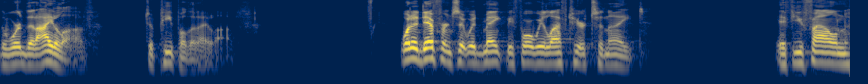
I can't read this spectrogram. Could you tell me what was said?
the word that I love, to people that I love. What a difference it would make before we left here tonight if you found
